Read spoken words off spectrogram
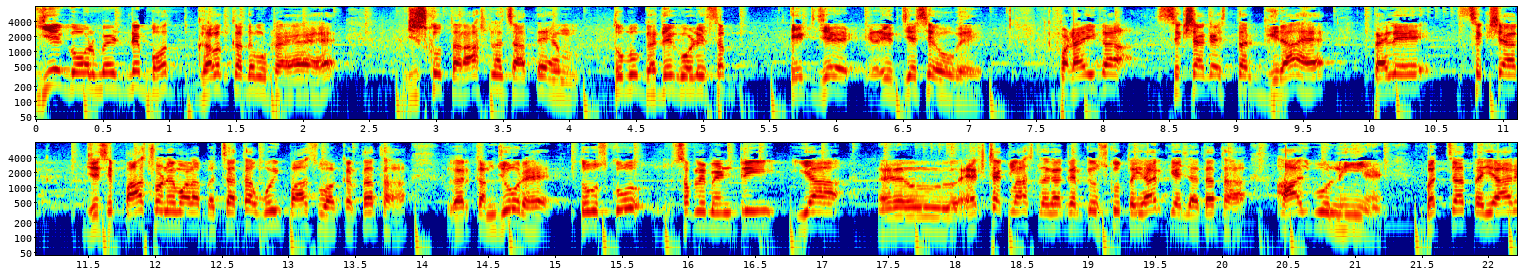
ये गवर्नमेंट ने बहुत गलत कदम उठाया है, जिसको तराशना चाहते हैं हम तो वो गधे घोड़े सब एक जे, एक जैसे हो गए। पढ़ाई का, शिक्षा का स्तर गिरा है, पहले शिक्षा जैसे पास होने वाला बच्चा था, वही पास हुआ करता था। अगर कमज़ोर है तो उसको सप्लीमेंट्री या एक्स्ट्रा क्लास लगा करके उसको तैयार किया जाता था। आज वो नहीं है। बच्चा तैयार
